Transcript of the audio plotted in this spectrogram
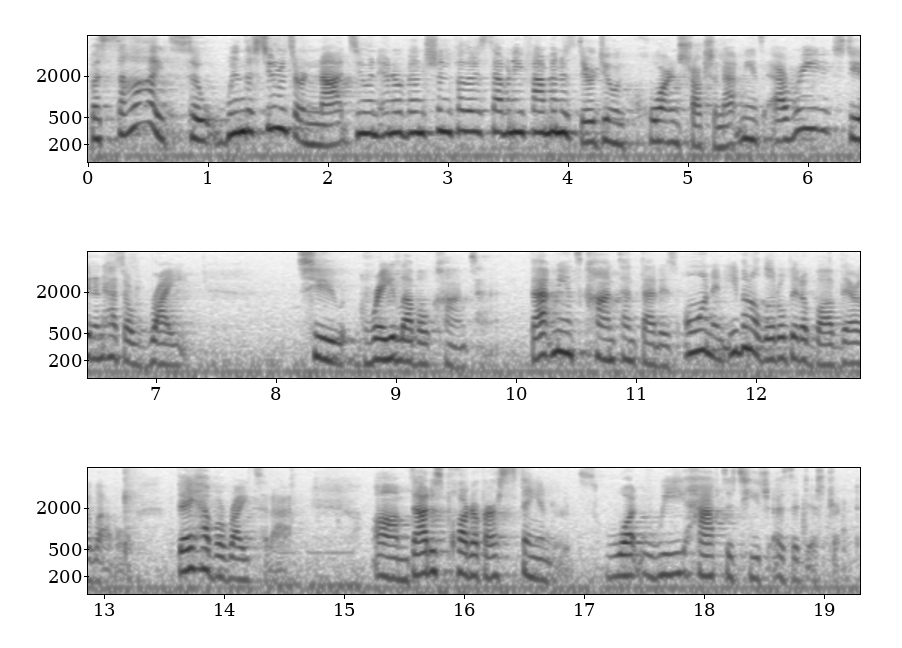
besides, so when the students are not doing intervention for those 75 minutes, they're doing core instruction. That means every student has a right to grade level content. That means content that is on and even a little bit above their level. They have a right to that. Um, that is part of our standards, what we have to teach as a district.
